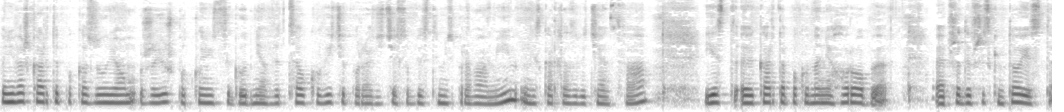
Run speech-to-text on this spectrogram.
ponieważ karty pokazują, że już pod koniec tygodnia Wy całkowicie poradzicie sobie z tymi sprawami. Jest karta zwycięstwa, jest karta pokonania choroby. Przede wszystkim to jest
